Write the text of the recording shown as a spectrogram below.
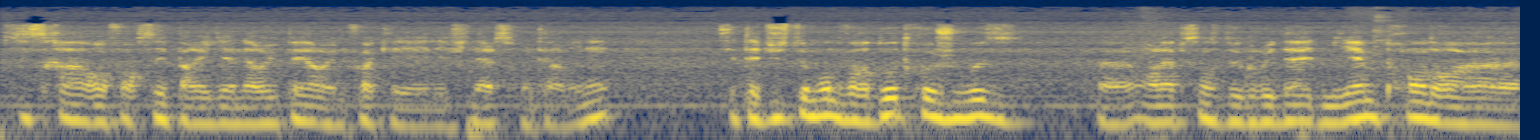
qui sera renforcé par Iliana Rupert une fois que les, finales seront terminées, c'était justement de voir d'autres joueuses, euh, en l'absence de Gruda et de Miem, prendre, euh,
